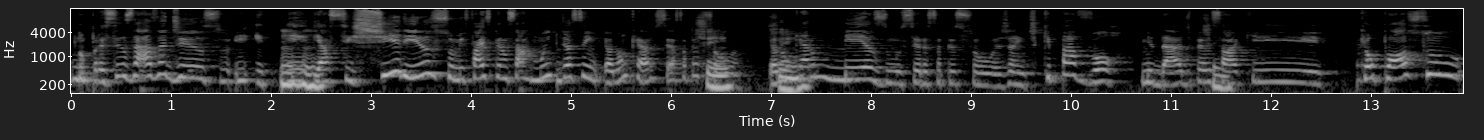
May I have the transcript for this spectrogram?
não precisava disso. E, e, uhum. e, assistir isso me faz pensar muito de assim, eu não quero ser essa pessoa. Sim. Eu Sim. não quero mesmo ser essa pessoa, gente. Que pavor me dá de pensar Sim. que que eu posso,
